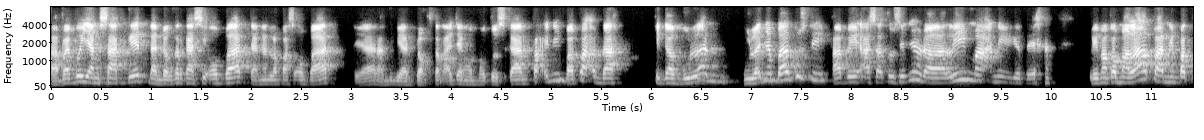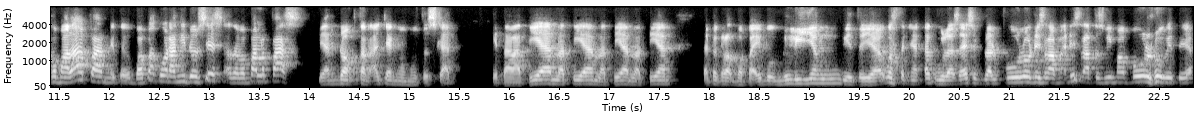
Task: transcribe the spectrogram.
Bapak Ibu yang sakit dan dokter kasih obat, jangan lepas obat ya, nanti biar dokter aja yang memutuskan, Pak ini Bapak udah tiga bulan, bulannya bagus nih, HbA1c-nya udah lima nih gitu ya. 5,8, 4,8 itu. Bapak kurangi dosis atau Bapak lepas, biar dokter aja yang memutuskan. Kita latihan, latihan, latihan, latihan. Tapi kalau Bapak Ibu geliyeng gitu ya, wah ternyata gula saya 90 nih selama ini 150 gitu ya.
